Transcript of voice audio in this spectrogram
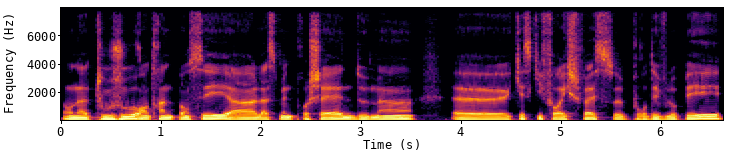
On a toujours en train de penser à la semaine prochaine, demain, euh, qu'est-ce qu'il faudrait que je fasse pour développer,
